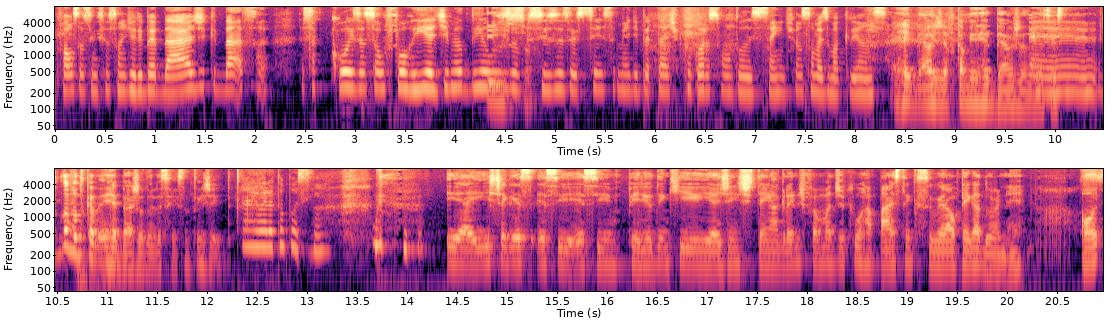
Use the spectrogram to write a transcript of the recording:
falsa sensação de liberdade que dá essa, essa coisa, essa euforia de meu Deus, eu Isso. preciso exercer essa minha liberdade porque agora eu sou um adolescente, eu não sou mais uma criança. É rebelde, já fica meio rebelde na adolescência. É... Todo mundo fica meio rebelde na adolescência, não tem jeito. Ai, eu era tão pocinha. E aí chega esse, esse, esse período em que a gente tem a grande fama de que o rapaz tem que se virar o pegador, né? Onde,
